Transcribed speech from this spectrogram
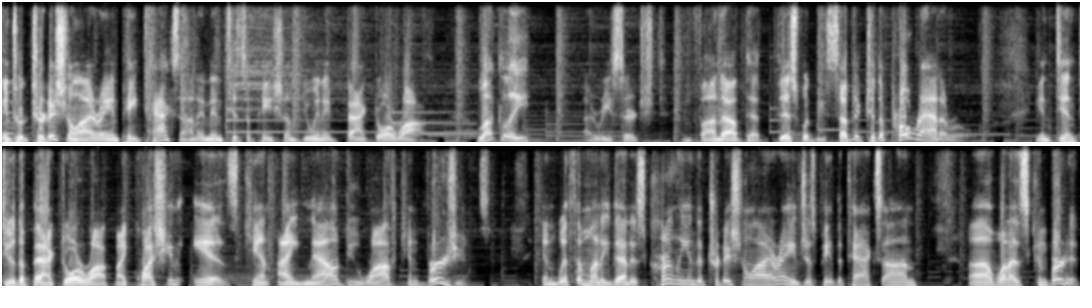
into a traditional IRA and paid tax on it in anticipation of doing a backdoor Roth. Luckily, I researched and found out that this would be subject to the pro rata rule." And didn't do the backdoor Roth. My question is can I now do Roth conversions and with the money that is currently in the traditional IRA and just pay the tax on uh, what is converted.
